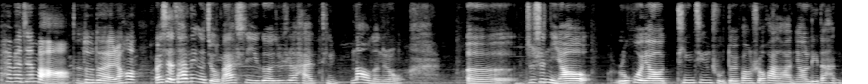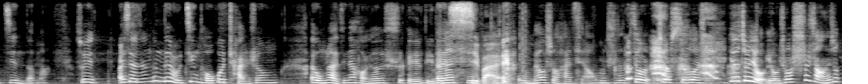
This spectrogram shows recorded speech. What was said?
拍拍肩膀，对对不对？然后而且他那个酒吧是一个就是还挺闹的那种，呃，就是你要如果要听清楚对方说话的话，你要离得很近的嘛。所以，而且那那种镜头会产生，哎，我们俩今天好像是给李诞洗白，，我没有收他钱啊，我们只是就就事论事，因为就有有时候是这样，就是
